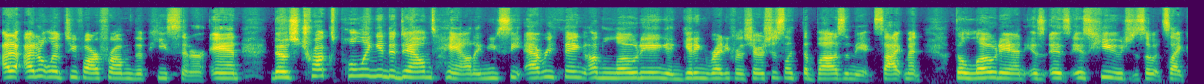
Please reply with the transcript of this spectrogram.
I, I don't live too far from the Peace Center, and those trucks pulling into downtown, and you see everything unloading and getting ready for the show. It's just like the buzz and the excitement. The load in is is is huge. So it's like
